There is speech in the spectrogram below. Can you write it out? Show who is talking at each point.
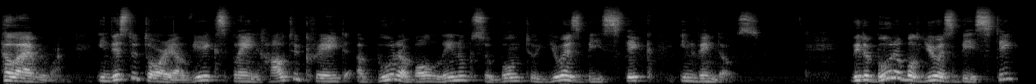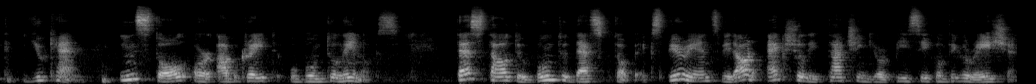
Speaker 1: Hello everyone. In this tutorial we explain how to create a bootable Linux Ubuntu USB stick in Windows. With a bootable USB stick you can install or upgrade Ubuntu Linux, test out the Ubuntu desktop experience without actually touching your PC configuration,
